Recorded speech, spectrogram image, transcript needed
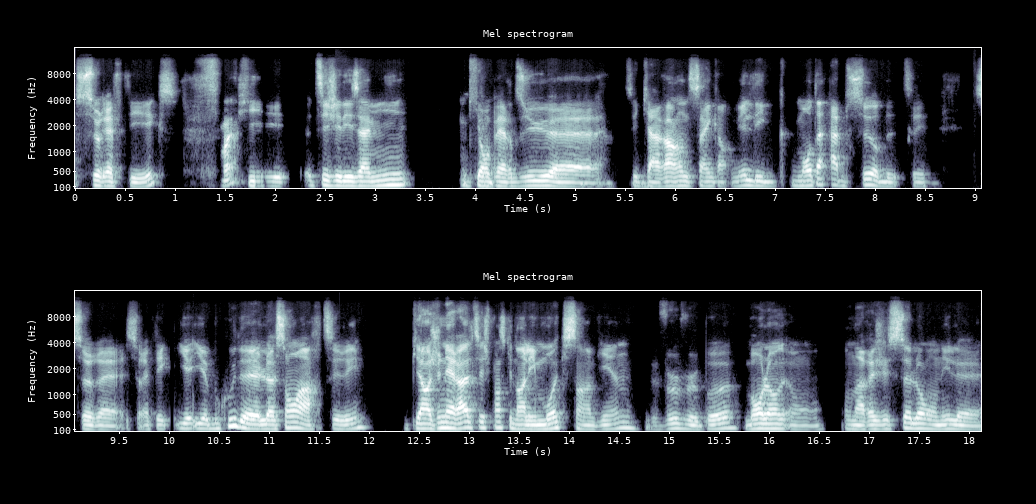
sur FTX. Puis, j'ai des amis qui ont perdu 40, 50 000, des montants absurdes sur, euh, sur. Il y, a, beaucoup de leçons à en retirer. Puis en général, je pense que dans les mois qui s'en viennent, veut, veut pas. Bon, là, on, on enregistre ça, là, on est le,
